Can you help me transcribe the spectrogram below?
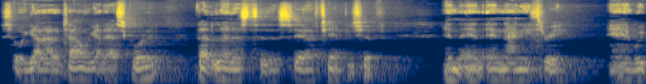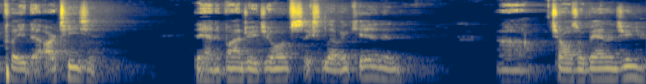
So we got out of town, we got escorted. That led us to the CIF championship in, in, in 93. And we played the Artesian. They had a Bondre Jones, 6'11 kid, and uh, Charles O'Bannon Jr.,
